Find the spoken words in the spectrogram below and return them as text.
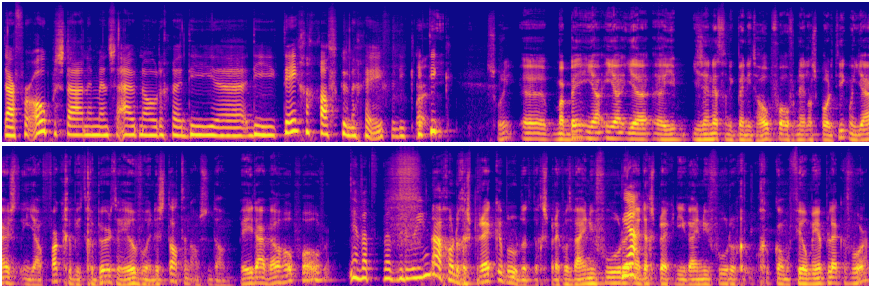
daarvoor openstaan en mensen uitnodigen die, eh, die tegengas kunnen geven, die Maar- kritiek. Sorry, eh, maar ben je, ja, ja, ja, je, je zei net van ik ben niet hoopvol over Nederlandse politiek, maar juist in jouw vakgebied gebeurt er heel veel in de stad in Amsterdam. Ben je daar wel hoopvol over? En wat, wat bedoel je? Nou, gewoon de gesprekken. Ik bedoel, dat het gesprek wat wij nu voeren Ja. en de gesprekken die wij nu voeren, komen veel meer plekken voor.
